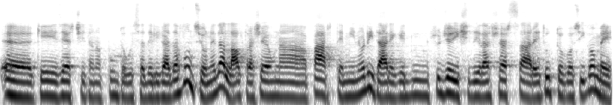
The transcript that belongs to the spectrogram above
eh, che esercitano appunto questa delicata funzione, dall'altra c'è una parte minoritaria che suggerisce di lasciar stare tutto così com'è,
